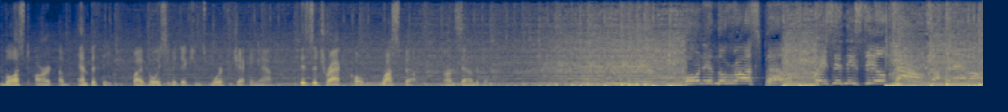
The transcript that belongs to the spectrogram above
Lost Art of Empathy by Voice of Addiction's worth checking out. This is a track called Rust Belt on Sound Opinions. Born in the Rust Belt, raised in these steel towns. Nothing ever seemed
